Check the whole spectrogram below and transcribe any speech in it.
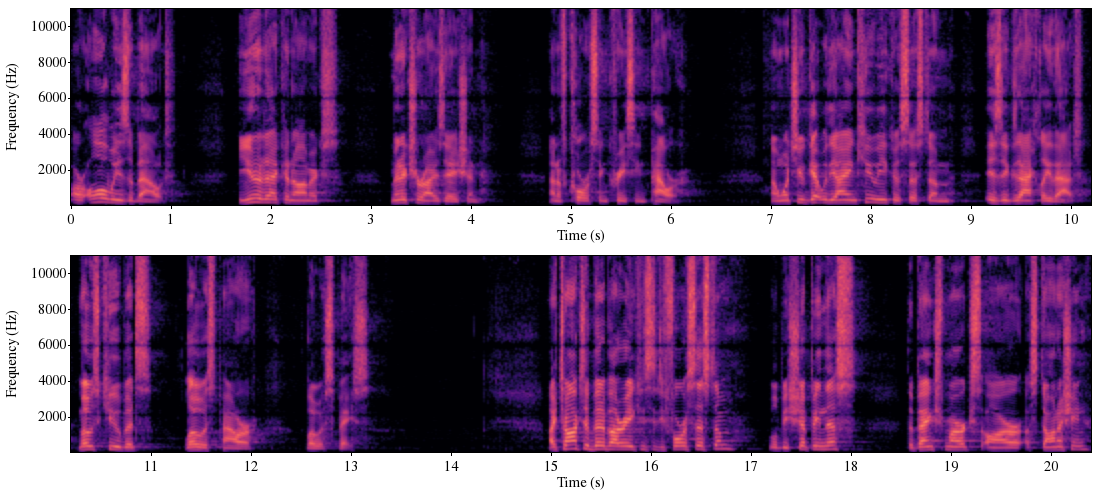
are always about unit economics, miniaturization, and of course, increasing power. And what you get with the IonQ ecosystem is exactly that. Most qubits, lowest power, lowest space. I talked a bit about our AQ64 system. We'll be shipping this. The benchmarks are astonishing.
